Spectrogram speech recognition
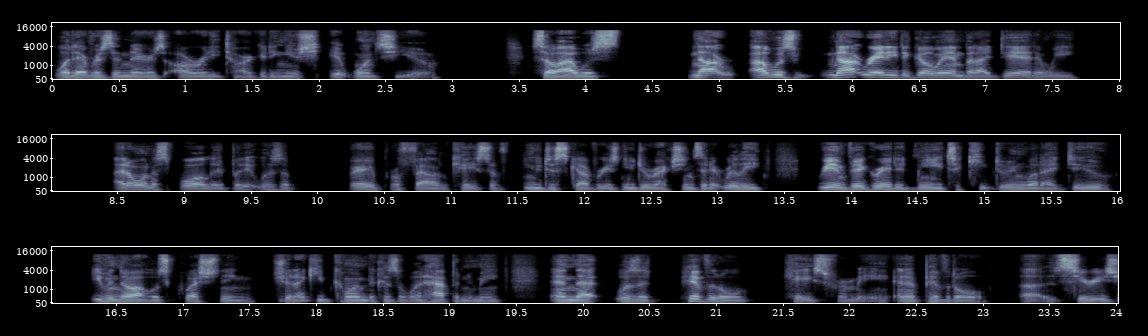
whatever's in there is already targeting you. It wants you. So I was not, I was not ready to go in, but I did. And we, I don't want to spoil it, but it was a very profound case of new discoveries, new directions. And it really reinvigorated me to keep doing what I do, even though I was questioning, should I keep going because of what happened to me? And that was a pivotal case for me and a pivotal uh, series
